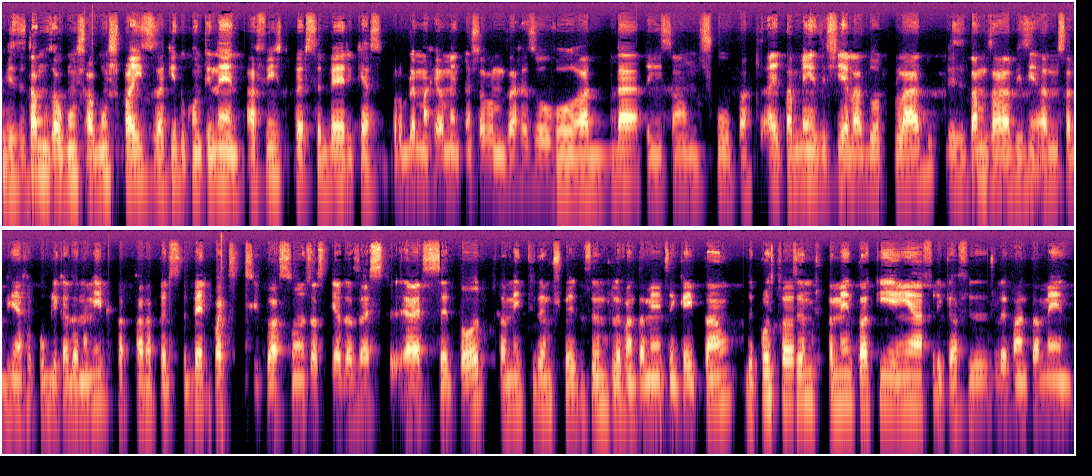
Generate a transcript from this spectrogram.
Visitamos alguns, alguns países aqui do continente a fim de perceber que esse problema realmente nós estávamos a resolver, a dar atenção, desculpa. Aí também existia lá do outro lado, visitamos a, vizinha, a nossa vizinha República da Namíbia para perceber quais situações associadas a esse, a esse setor. Também fizemos, fizemos levantamentos em Cape Town. Depois fazemos também aqui em África, fizemos levantamento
